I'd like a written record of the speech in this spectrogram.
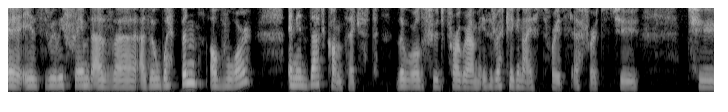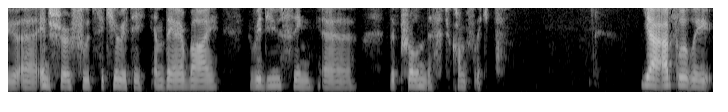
uh, is really framed as a, as a weapon of war, and in that context, the World Food Programme is recognized for its efforts to to uh, ensure food security and thereby reducing uh, the proneness to conflict. Yeah, absolutely.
